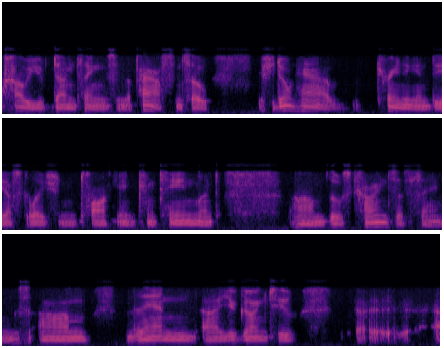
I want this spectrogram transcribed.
how you've done things in the past. And so if you don't have training in de-escalation, talking, containment, um, those kinds of things, um, then uh, you're going to uh,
